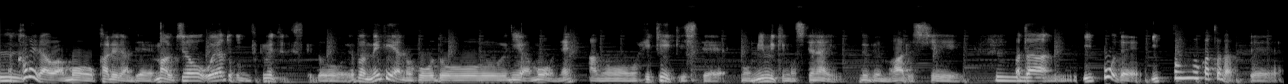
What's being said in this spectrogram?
んうん彼らはもう彼らで、まあ、うちの親とかも含めてですけど、やっぱメディアの報道にはもうね、あの、へきへきして、もう見向きもしてない部分もあるし、また一方で、一般の方だって、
